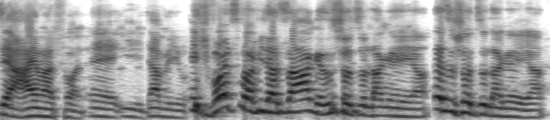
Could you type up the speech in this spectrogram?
der Heimat von AEW. Ich wollte es mal wieder sagen, es ist schon so lange her. Es ist schon so lange her.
